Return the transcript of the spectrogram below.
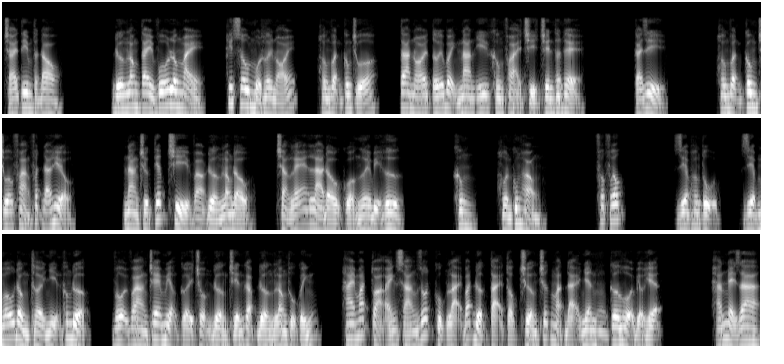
trái tim thật đau. Đường long tay vỗ lông mày, hít sâu một hơi nói, hồng vận công chúa, ta nói tới bệnh nan y không phải chỉ trên thân thể. Cái gì? Hồng vận công chúa phảng phất đã hiểu. Nàng trực tiếp chỉ vào đường long đầu, chẳng lẽ là đầu của ngươi bị hư? Không, hồn cung hỏng. Phốc phốc. Diệp hồng tụ, diệp mẫu đồng thời nhịn không được, vội vàng che miệng cười trộm đường chiến gặp đường long thủ kính, hai mắt tỏa ánh sáng rốt cục lại bắt được tại tộc trưởng trước mặt đại nhân cơ hội biểu hiện. Hắn nhảy ra,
